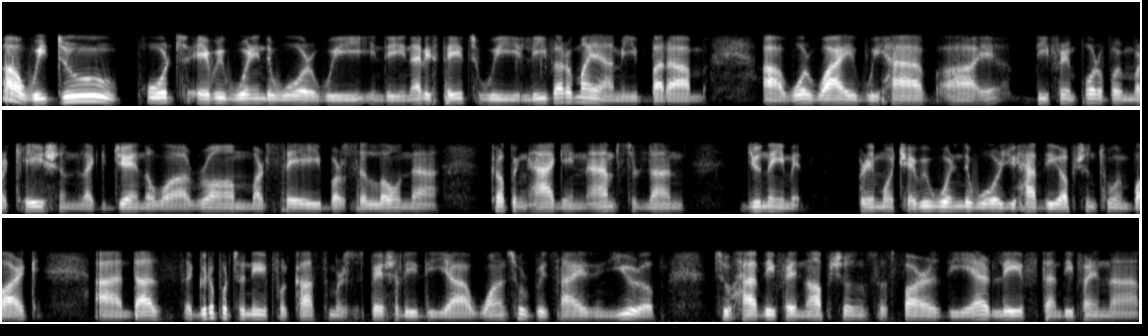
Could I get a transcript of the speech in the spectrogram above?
Oh, we do ports everywhere in the world. We in the United States we live out of Miami, but um, uh, worldwide we have uh, different port of embarkation like Genoa, Rome, Marseille, Barcelona, Copenhagen, Amsterdam, you name it pretty much everywhere in the world you have the option to embark. And that's a good opportunity for customers, especially the uh, ones who reside in Europe, to have different options as far as the airlift and different uh,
